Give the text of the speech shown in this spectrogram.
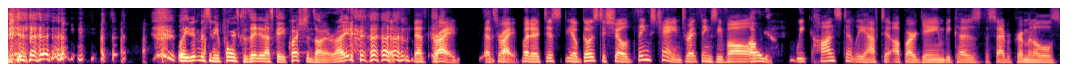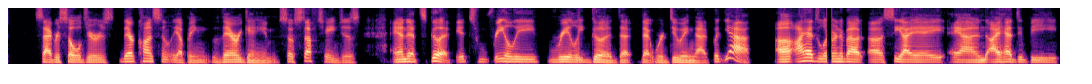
well, you didn't miss any points because they didn't ask any questions on it, right? that's, that's, right. That's right. But it just you know goes to show things change, right? Things evolve. Oh yeah. We constantly have to up our game because the cyber criminals, cyber soldiers, they're constantly upping their game. So stuff changes, and it's good. It's really, really good that that we're doing that. But yeah, uh, I had to learn about uh, CIA, and I had to be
